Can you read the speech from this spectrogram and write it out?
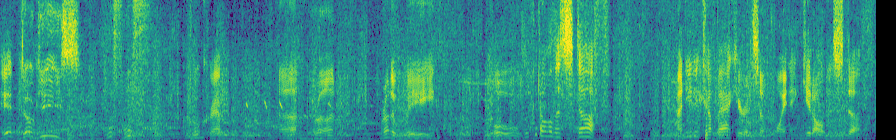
Hey, doggies! Woof, woof. Oh, crap. Uh, run. Run away. Oh, look at all this stuff. I need to come back here at some point and get all this stuff.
